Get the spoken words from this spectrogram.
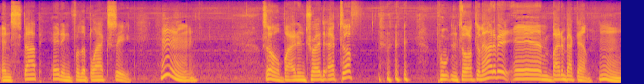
and stop heading for the Black Sea. Hmm. So Biden tried to act tough. Putin talked him out of it, and Biden backed down. Hmm.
